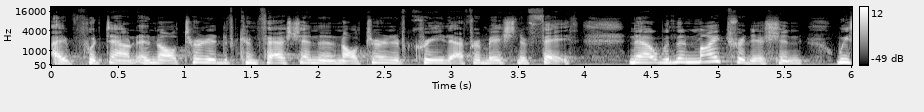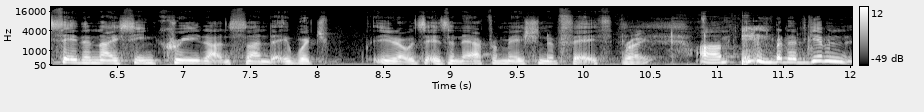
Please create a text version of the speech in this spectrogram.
I put down an alternative confession and an alternative creed, affirmation of faith. Now within my tradition, we say the Nicene Creed on Sunday, which you know is, is an affirmation of faith. Right. Um, but I've given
